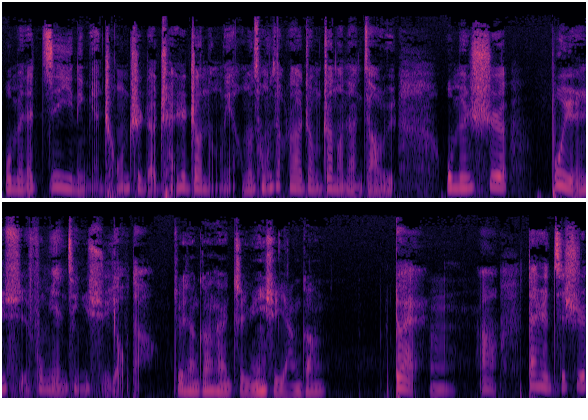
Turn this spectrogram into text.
我们的记忆里面充斥着全是正能量。我们从小受到这种正能量教育，我们是不允许负面情绪有的。就像刚才只允许阳刚，对，嗯。啊但是其实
